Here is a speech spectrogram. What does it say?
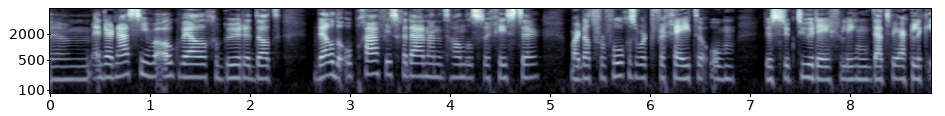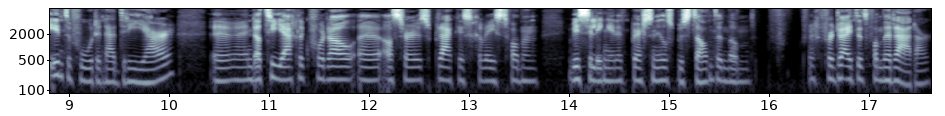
Um, en daarnaast zien we ook wel gebeuren dat wel de opgave is gedaan aan het handelsregister, maar dat vervolgens wordt vergeten om de structuurregeling daadwerkelijk in te voeren na drie jaar. Uh, en dat zie je eigenlijk vooral uh, als er sprake is geweest van een wisseling in het personeelsbestand en dan verdwijnt het van de radar.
